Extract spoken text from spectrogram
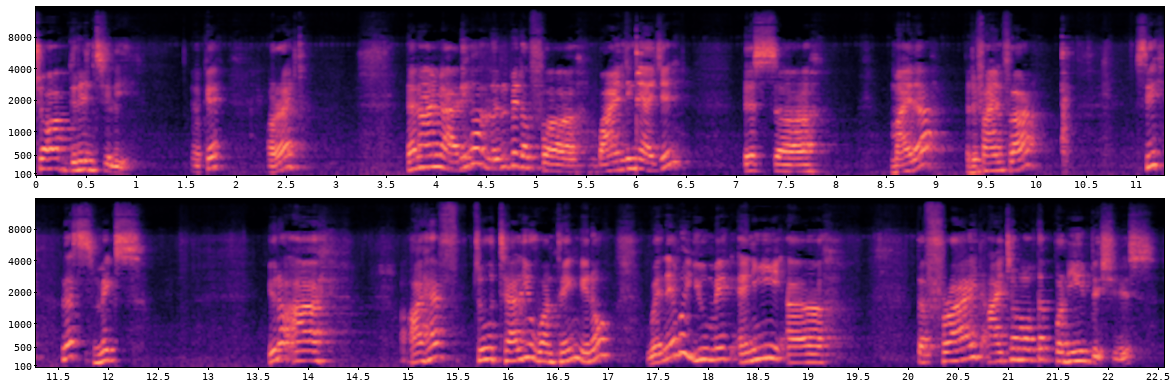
chopped green chili. Okay? All right then I'm adding a little bit of uh, binding agent. This uh, maida refined flour. See? Let's mix. You know i i have to tell you one thing you know. Whenever you make any uh, the fried item of the paneer dishes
